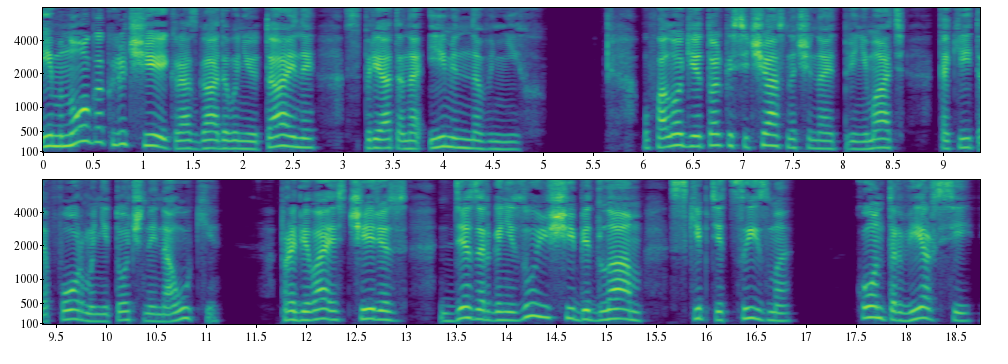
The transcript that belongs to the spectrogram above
И много ключей к разгадыванию тайны спрятано именно в них. Уфология только сейчас начинает принимать какие-то формы неточной науки, пробиваясь через дезорганизующий бедлам скептицизма, контрверсий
